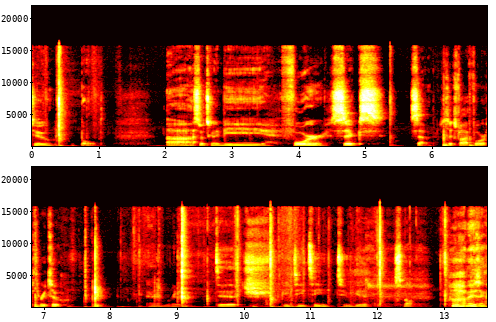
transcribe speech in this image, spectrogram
Two bold. Uh, so it's going to be four, six, seven. Six five four three two. And we're going to ditch PTT to get smelt. Oh, amazing.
